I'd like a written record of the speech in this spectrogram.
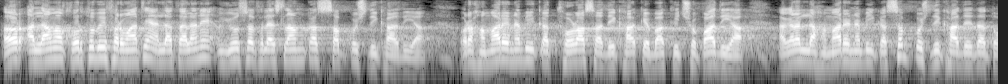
اور علامہ قرطبی فرماتے ہیں، اللہ تعالیٰ نے یوسف علیہ السلام کا سب کچھ دکھا دیا اور ہمارے نبی کا تھوڑا سا دکھا کے باقی چھپا دیا۔ اگر اللہ ہمارے نبی کا سب کچھ دکھا دیتا تو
